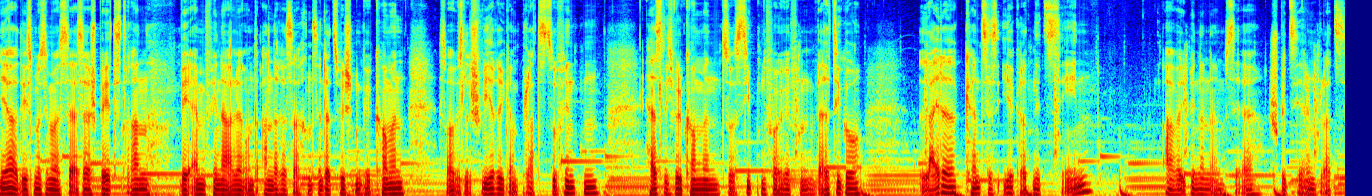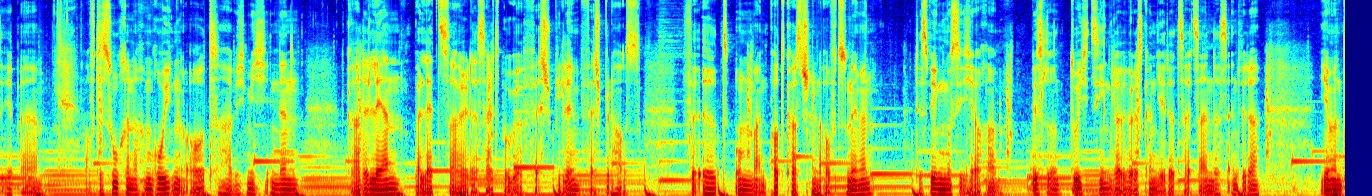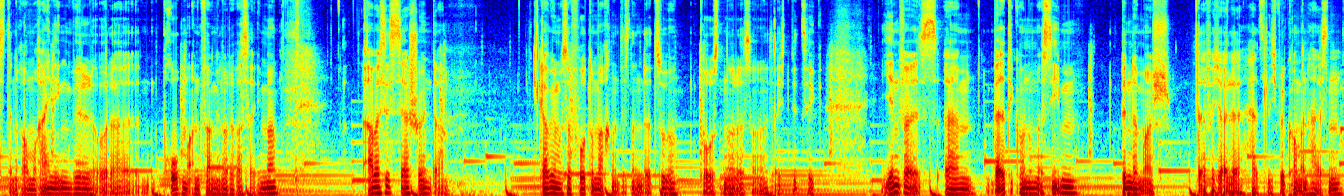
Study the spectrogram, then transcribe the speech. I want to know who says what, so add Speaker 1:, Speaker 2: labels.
Speaker 1: Ja, diesmal sind wir sehr, sehr spät dran. WM-Finale und andere Sachen sind dazwischen gekommen. Es war ein bisschen schwierig, einen Platz zu finden. Herzlich willkommen zur siebten Folge von Vertigo. Leider könnt ihr es ihr gerade nicht sehen, aber ich bin an einem sehr speziellen Platz. Ich, äh, auf der Suche nach einem ruhigen Ort habe ich mich in den gerade leeren Ballettsaal der Salzburger Festspiele im Festspielhaus verirrt, um meinen Podcast schnell aufzunehmen. Deswegen muss ich auch ein bisschen durchziehen, glaube ich, weil es kann jederzeit sein, dass entweder jemand den Raum reinigen will oder Proben anfangen oder was auch immer. Aber es ist sehr schön da. Ich glaube, ich muss ein Foto machen und das dann dazu posten oder so. Das ist echt witzig. Jedenfalls ähm, Vertigo Nummer 7, Bindermarsch, darf ich alle herzlich willkommen heißen.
